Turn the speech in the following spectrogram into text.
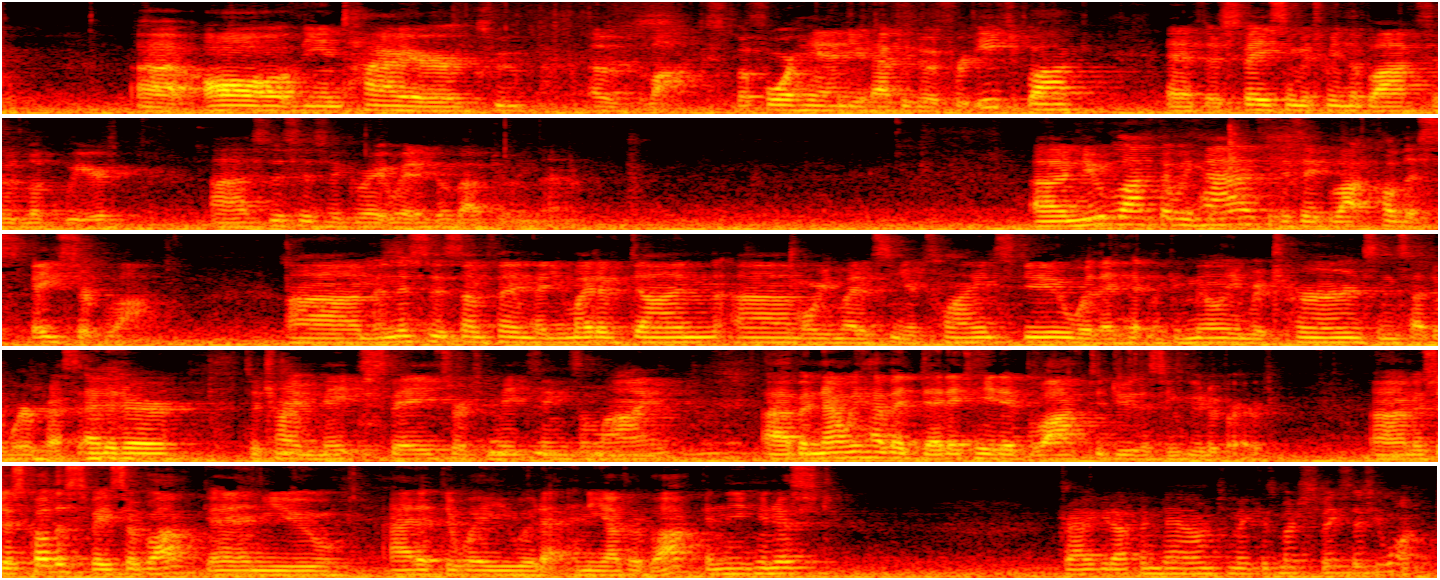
uh, all the entire group of blocks. Beforehand, you'd have to do it for each block, and if there's spacing between the blocks, it would look weird. Uh, so this is a great way to go about doing that. A new block that we have is a block called the spacer block. Um, and this is something that you might have done um, or you might have seen your clients do where they hit like a million returns inside the WordPress editor to try and make space or to make things align. Uh, but now we have a dedicated block to do this in Gutenberg. Um, it's just called a spacer block, and you add it the way you would any other block, and then you can just drag it up and down to make as much space as you want.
